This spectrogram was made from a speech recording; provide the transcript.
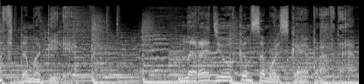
автомобили. На радио «Комсомольская правда».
